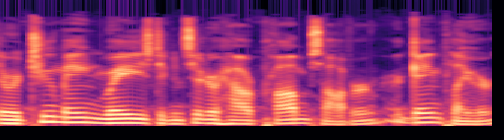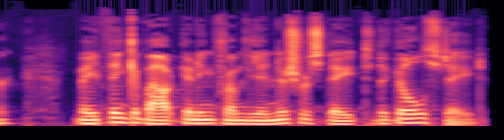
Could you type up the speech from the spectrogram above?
There are two main ways to consider how a problem solver, or game player, may think about getting from the initial state to the goal state.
